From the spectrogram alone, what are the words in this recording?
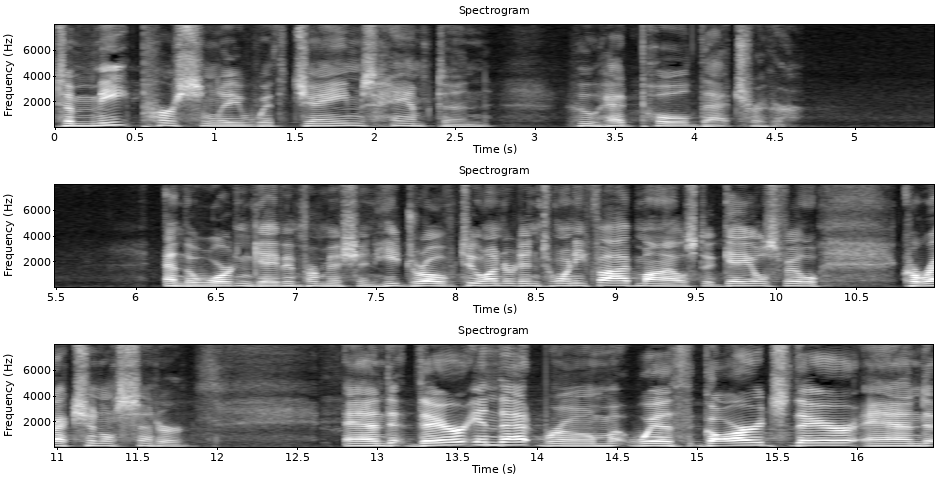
to meet personally with James Hampton, who had pulled that trigger and the warden gave him permission. He drove 225 miles to Galesville Correctional Center. And they're in that room with guards there and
